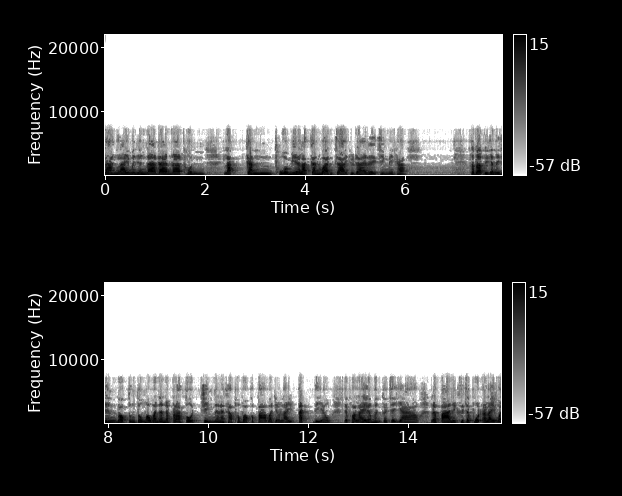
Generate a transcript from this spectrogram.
กลางไลฟ์มันยังหน้าด้านหน้าทนรักกันผัวเมียรักกันหวานจ๋าอยู่ได้เลยจริงไหมคะ สำหรับดิฉันดิฉันบอกตรงๆ ว่าวันนั้นนะปรากฏจริงนะนะคะเพราะบอกกับป้าว่าเดี๋ยวไลฟ์แป๊บเดียว แต่พอไลฟ์แล้วมันก็จะยาว แล้วป้าเนี่ยคือถ้าพูดอะไรไว้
